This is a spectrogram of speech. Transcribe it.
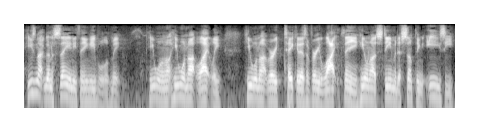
He's not going to say anything evil of me. He will not he will not lightly he will not very take it as a very light thing. He will not esteem it as something easy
